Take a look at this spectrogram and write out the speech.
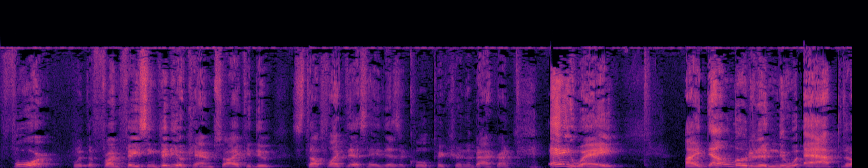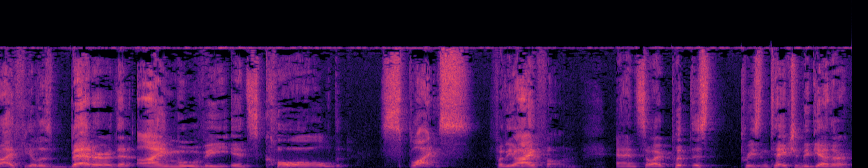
4 with the front facing video cam so I could do stuff like this. Hey, there's a cool picture in the background. Anyway, I downloaded a new app that I feel is better than iMovie. It's called Splice for the iPhone. And so I put this presentation together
